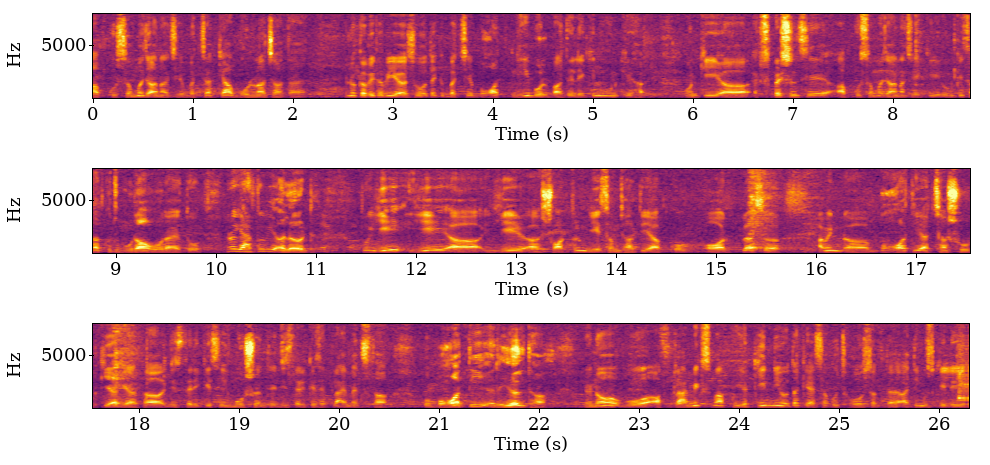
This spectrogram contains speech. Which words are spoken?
आपको समझ आना चाहिए, बच्चा क्या बोलना चाहता है। यू नो कभी कभी ऐसा होता है कि बच्चे बहुत नहीं बोल पाते, लेकिन उनके उनकी एक्सप्रेशन से आपको समझ आना चाहिए कि उनके साथ कुछ बुरा हो रहा है। तो you know you have to be alert तो ये ये ये शॉर्ट फ़िल्म ये समझाती है आपको। और प्लस आई मीन बहुत ही अच्छा शूट किया गया था, जिस तरीके से इमोशन थे, जिस तरीके से क्लाइमैक्स था, वो बहुत ही रियल था। यू नो वो आप क्लाइमैक्स में आपको यकीन नहीं होता कि ऐसा कुछ हो सकता है। आई थिंक उसके लिए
